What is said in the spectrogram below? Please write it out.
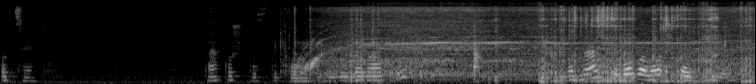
оцет. Також поступово буду додавати. Одна столова ложка оцту.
